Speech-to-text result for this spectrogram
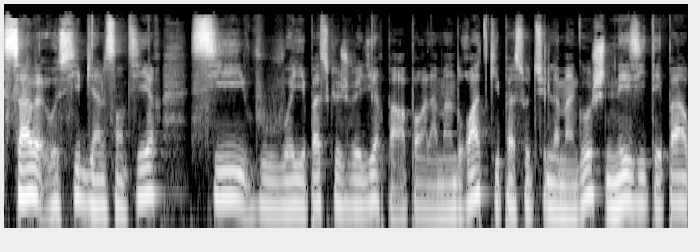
ça aussi bien le sentir. Si vous voyez pas ce que je veux dire par rapport à la main droite qui passe au-dessus de la main gauche, n'hésitez pas,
